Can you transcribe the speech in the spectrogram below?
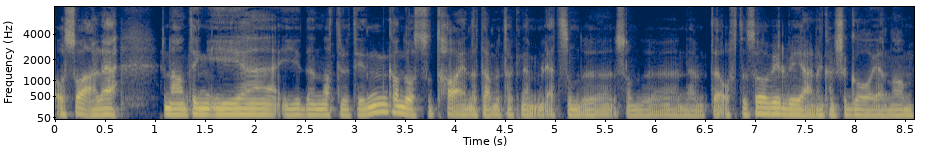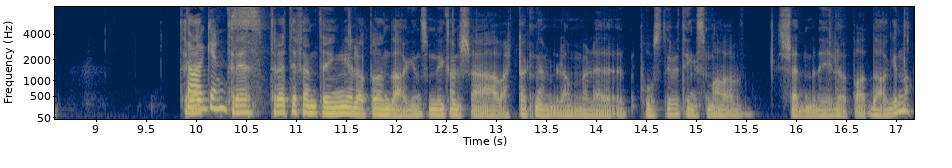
og så er det en annen ting i, eh, i den nattrutinen. Kan du også ta inn dette med takknemlighet, som du, som du nevnte. Ofte så vil vi gjerne kanskje gå gjennom tre, Dagens. tre, tre til fem ting i løpet av den dagen som de kanskje har vært takknemlige om, eller positive ting som har skjedd med de i løpet av dagen. da.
